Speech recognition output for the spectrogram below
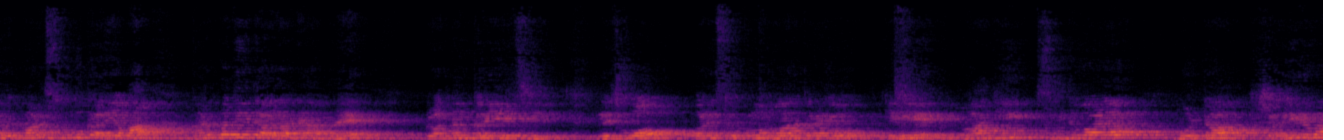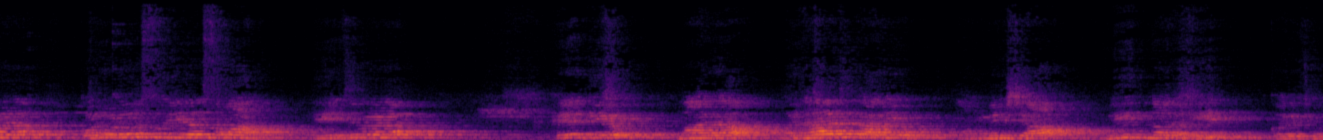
કોઈ પણ શુભ કાર્યમાં ગણપતિ દાદાને આપણે વંદન કરીએ છીએ. એટલે જુઓ પરેશ અનુવાદ કરાયો કે હે માથી સૂંઢવાળા મોટા શરીરવાળા કરોડો સૂર્ય સમાન તેજવાળા હે દેવ, મારા બધા જ કાર્યો હંમેશા વિઘ્ન રહિત કરજો.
